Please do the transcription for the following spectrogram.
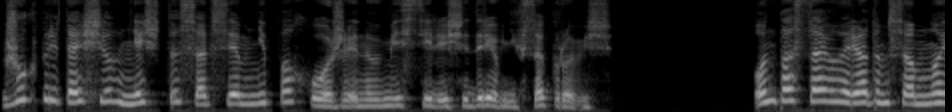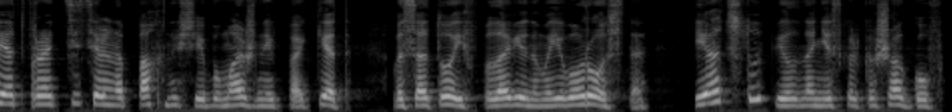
жук притащил нечто совсем не похожее на вместилище древних сокровищ. Он поставил рядом со мной отвратительно пахнущий бумажный пакет высотой в половину моего роста и отступил на несколько шагов,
